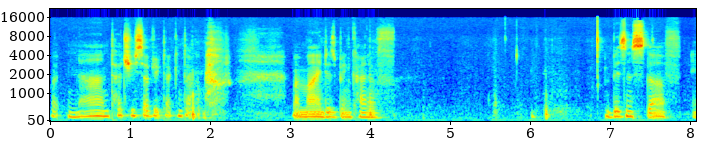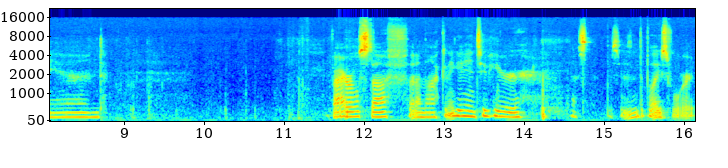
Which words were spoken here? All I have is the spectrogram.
what non-touchy subject I can talk about. My mind has been kind of business stuff and viral stuff that I'm not going to get into here. That's, this isn't the place for it.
